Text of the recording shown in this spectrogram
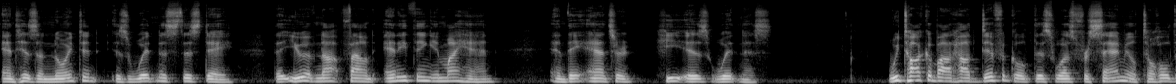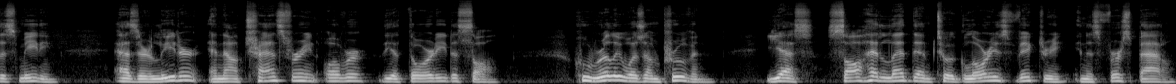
and his anointed is witness this day, that you have not found anything in my hand. And they answered, He is witness. We talk about how difficult this was for Samuel to hold this meeting as their leader and now transferring over the authority to Saul, who really was unproven. Yes, Saul had led them to a glorious victory in his first battle.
